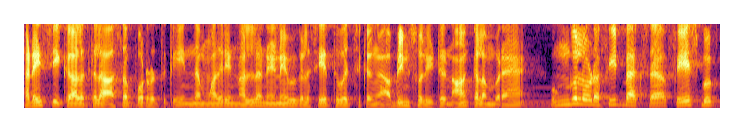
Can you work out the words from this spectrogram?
கடைசி காலத்தில் அசைப்படுறதுக்கு இந்த மாதிரி நல்ல நினைவுகளை சேர்த்து வச்சுக்கோங்க அப்படின்னு சொல்லிட்டு நான் கிளம்புறேன். உங்களோட ஃபீட்பேக்ஸை ஃபேஸ்புக்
